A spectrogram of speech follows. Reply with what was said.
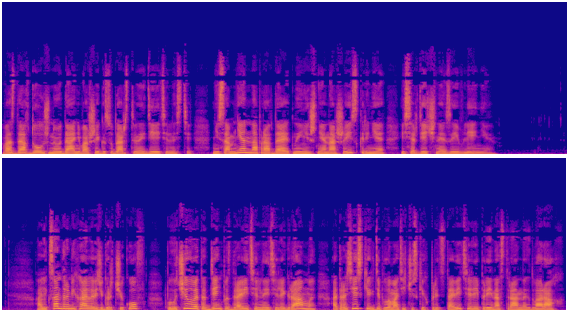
воздав должную дань вашей государственной деятельности, несомненно оправдает нынешнее наше искреннее и сердечное заявление. Александр Михайлович Горчаков получил в этот день поздравительные телеграммы от российских дипломатических представителей при иностранных дворах,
